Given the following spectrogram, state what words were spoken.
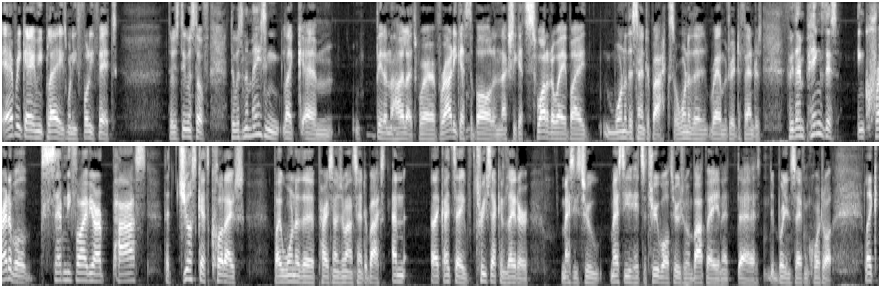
every game he plays when he's fully fit. There's doing stuff. There was an amazing like um, bit on the highlights where Verratti gets the ball and actually gets swatted away by one of the centre backs or one of the Real Madrid defenders, who then pings this incredible 75 yard pass that just gets cut out by one of the Paris Saint Germain centre backs. And like I'd say, three seconds later, Messi's through. Messi hits a through ball through to Mbappe, and it uh, a brilliant save from Courtois. Like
